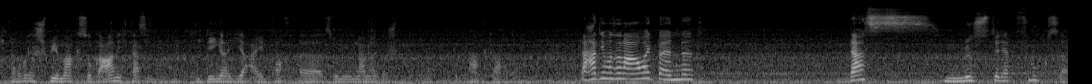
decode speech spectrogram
Ich glaube, das Spiel mag so gar nicht, dass ich die Dinger hier einfach äh, so nebeneinander gepackt habe. Da hat jemand seine Arbeit beendet. Das müsste der Pflug sein.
